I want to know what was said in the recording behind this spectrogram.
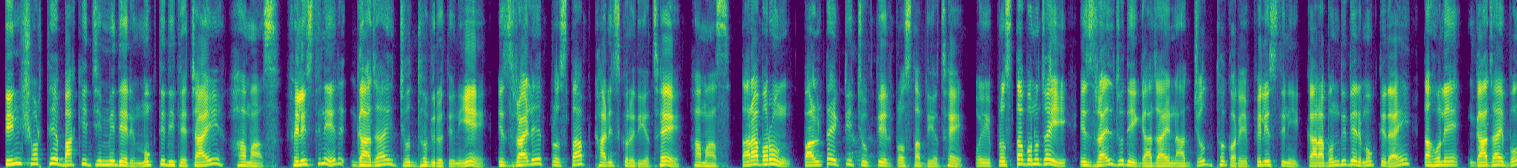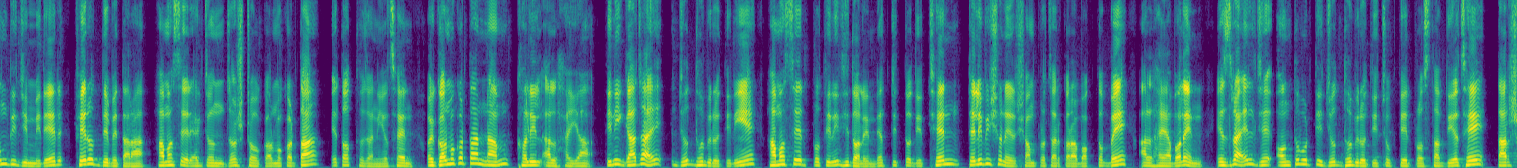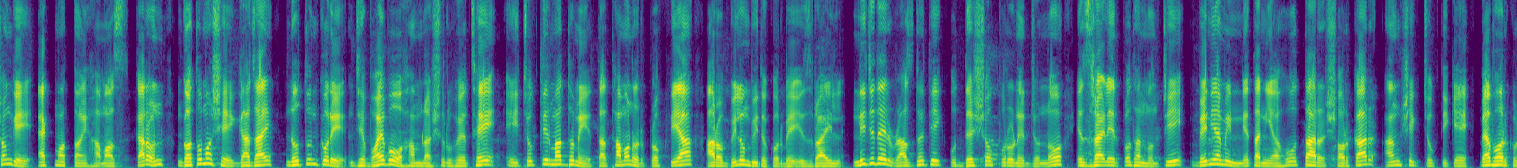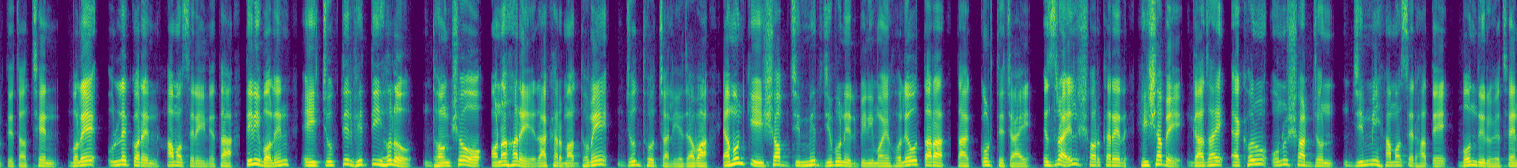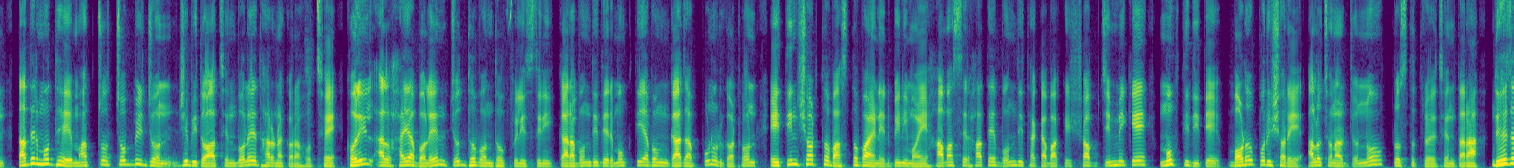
তিন শর্তে বাকি জিম্মিদের মুক্তি দিতে চায় হামাস। ফিলিস্তিনের গাজায় যুদ্ধবিরতি নিয়ে ইসরায়েলের প্রস্তাব খারিজ করে দিয়েছে হামাস। তারা বরং পাল্টা একটি চুক্তির প্রস্তাব দিয়েছে। ওই প্রস্তাব অনুযায়ী ইসরায়েল যদি গাজায় না যুদ্ধ করে ফিলিস্তিনি কারাবন্দীদের মুক্তি দেয়, তাহলে গাজায় বন্দি জিম্মিদের ফেরত দেবে তারা, হামাসের একজন জ্যেষ্ঠ কর্মকর্তা এ তথ্য জানিয়েছেন। ওই কর্মকর্তার নাম খলিল আল হাইয়া তিনি গাজায় যুদ্ধবিরতি নিয়ে হামাসের প্রতিনিধি দলের নেতৃত্ব দিচ্ছেন টেলিভিশনের সম্প্রচার করা বক্তব্যে আল বলেন, ইসরায়েল যে অন্তর্বর্তী যুদ্ধবিরতি চুক্তির প্রস্তাব দিয়েছে, তার সঙ্গে একমত নয় হামাস। কারণ গত মাসে গাজায় নতুন করে যে ভয়াবহ হামলা শুরু হয়েছে, এই চুক্তির মাধ্যমে তা থামানোর প্রক্রিয়া আরও বিলম্বিত করবে ইসরায়েল। নিজেদের রাজনৈতিক উদ্দেশ্য পূরণের জন্য ইসরায়েলের প্রধানমন্ত্রী বেনিয়ামিন নেতানিয়াহু তার সরকার আংশিক চুক্তিকে ব্যবহার করতে চাচ্ছেন বলে উল্লেখ করেন হামাসের এই নেতা। তিনি বলেন, এই চুক্তির ভিত্তি হল ধ্বংস ও অনাহারে রাখার মাধ্যমে যুদ্ধ চালিয়ে যাওয়া। এমনকি সব জিম্মির জীবনের বিনিময়ে হলেও তারা তা করতে চায়। ইসরায়েল সরকারের হিসাবে গাজায় এখনও উনষাট জন জিম্মি হামাসের হাতে বন্দী রয়েছেন। তাদের মধ্যে মাত্র চব্বিশ জন জীবিত আছেন বলে ধারণা করা হচ্ছে। খলিল আল হায়া বলেন, যুদ্ধবন্ধ ফিলিস্তিনি কারাবন্দীদের মুক্তি এবং গাজা পুনর্গঠন এই তিন শর্ত বাস্তবায়নের বিনিময়ে হামাসের হাতে বন্দী থাকা বাকি সব জিম্মিকে মুক্তি দিতে বড় পরিসরে আলোচনার জন্য প্রস্তুত রয়েছেন তারা। দুই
